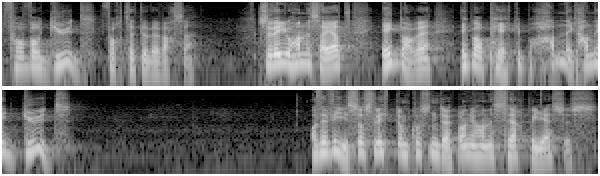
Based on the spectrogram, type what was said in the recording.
for vår Gud. fortsetter det verset. Så det Johannes sier, at jeg bare, jeg bare peker på han. Jeg. Han er Gud. Og Det viser oss litt om hvordan døperen Johannes ser på Jesus.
